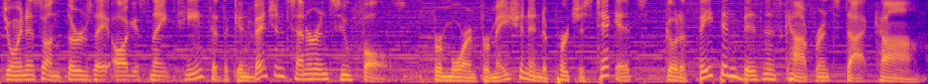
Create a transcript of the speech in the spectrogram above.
Join us on Thursday, August 19th at the Convention Center in Sioux Falls. For more information and to purchase tickets, go to faithinbusinessconference.com.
